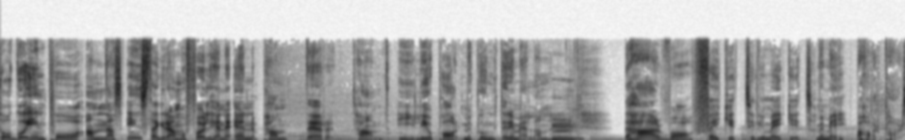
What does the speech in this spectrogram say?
Så gå in på Annas Instagram och följ henne, en pantertant i leopard med punkter emellan. Mm. Det här var Fake it till you make it med mig, Bahar Pars.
